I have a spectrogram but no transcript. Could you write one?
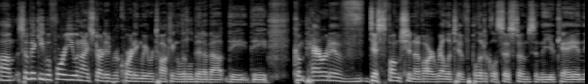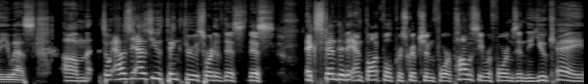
Um, so, Vicky, before you and I started recording, we were talking a little bit about the the comparative dysfunction of our relative political systems in the UK and the US. Um, so, as as you think through sort of this this extended and thoughtful prescription for policy reforms in the UK.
